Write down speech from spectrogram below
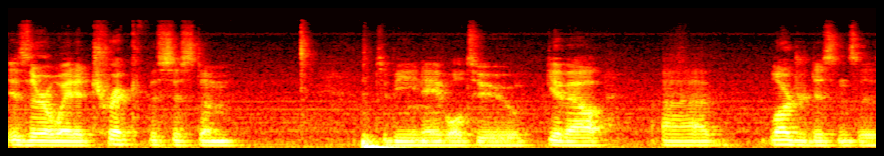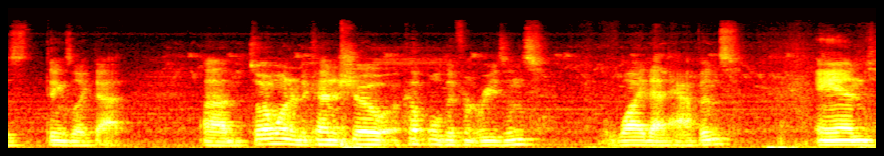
is there a way to trick the system to being able to give out uh, larger distances, things like that. Um, so I wanted to kind of show a couple different reasons why that happens, and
